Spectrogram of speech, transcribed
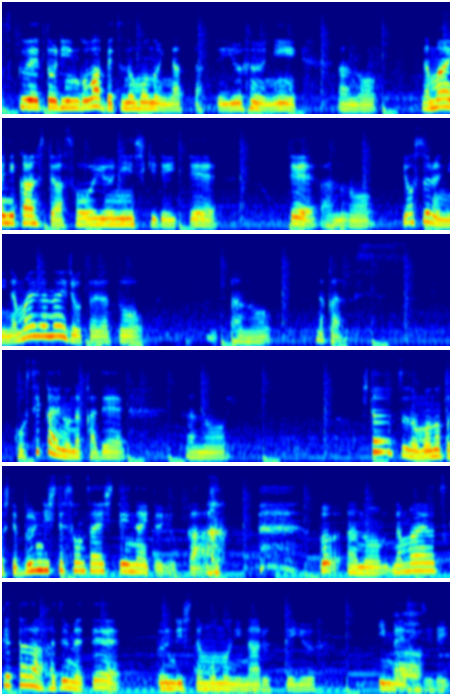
机とリンゴは別のものになったっていうふうにあの名前に関してはそういう認識でいてであの要するに名前がない状態だとあのなんかこう世界の中であの一つのものとして分離して存在していないというか あの名前を付けたら初めて分離したものになるっていうイメージで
